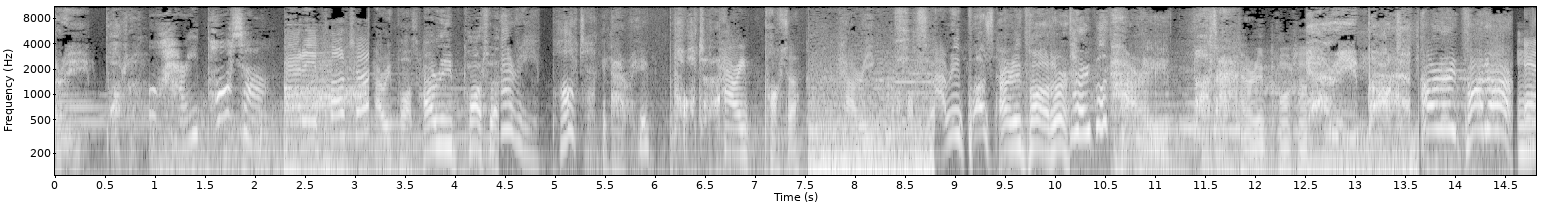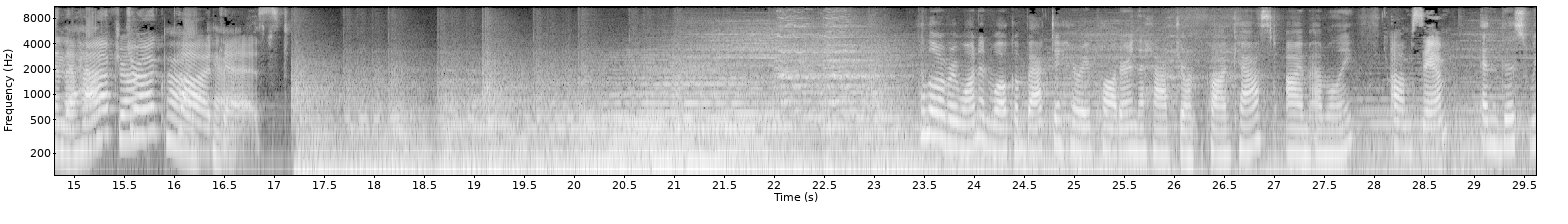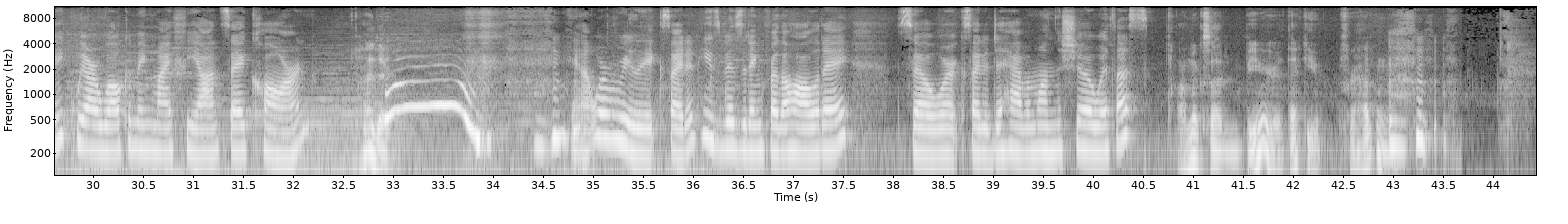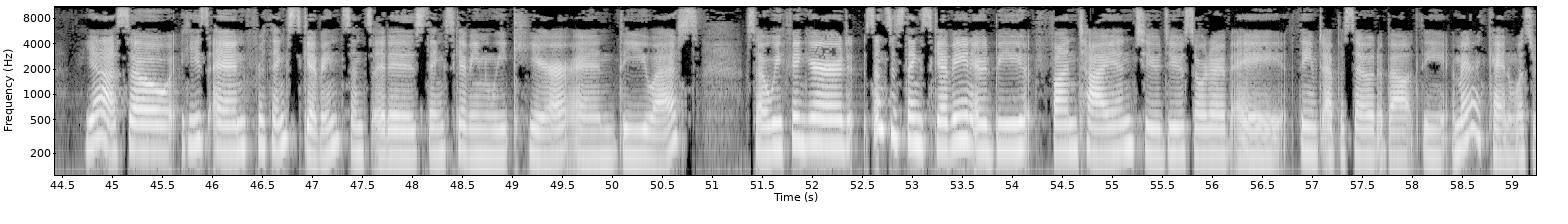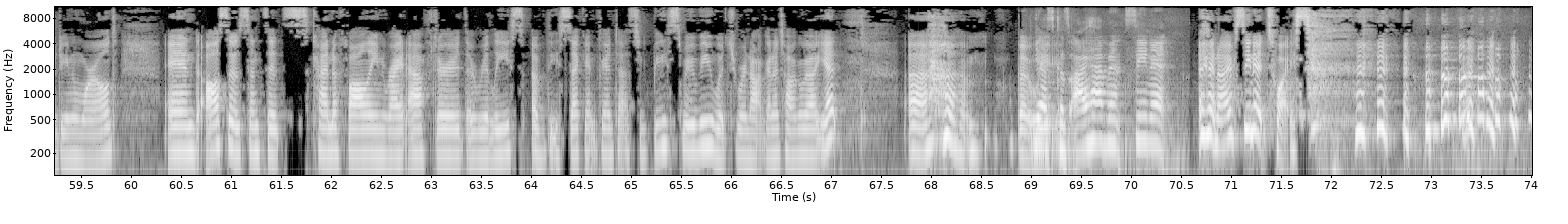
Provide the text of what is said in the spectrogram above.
Harry Potter. Oh, Harry Potter. Harry Potter. Harry Potter. Harry Potter. Harry Potter. Harry Potter. Harry Potter. Harry Potter. Harry Potter. Harry Potter. Harry Potter. Harry Potter. Harry Potter. Harry Potter. Harry Potter. and the Half Drunk Podcast. Hello, everyone, and welcome back to Harry Potter and the Half Drunk Podcast. I'm Emily, I'm Sam. And this week we are welcoming my fiance, Karn. Hi there. Yeah, we're really excited. He's visiting for the holiday, so we're excited to have him on the show with us. I'm excited to be here. Thank you for having me. Yeah, so he's in for Thanksgiving since it is Thanksgiving week here in the US. So we figured since it's Thanksgiving, it would be fun tie-in to do sort of a themed episode about the American wizarding world. And also since it's kind of falling right after the release of the second Fantastic Beasts movie, which we're not going to talk about yet. Um, but Yes, because I haven't seen it. and I've seen it twice.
